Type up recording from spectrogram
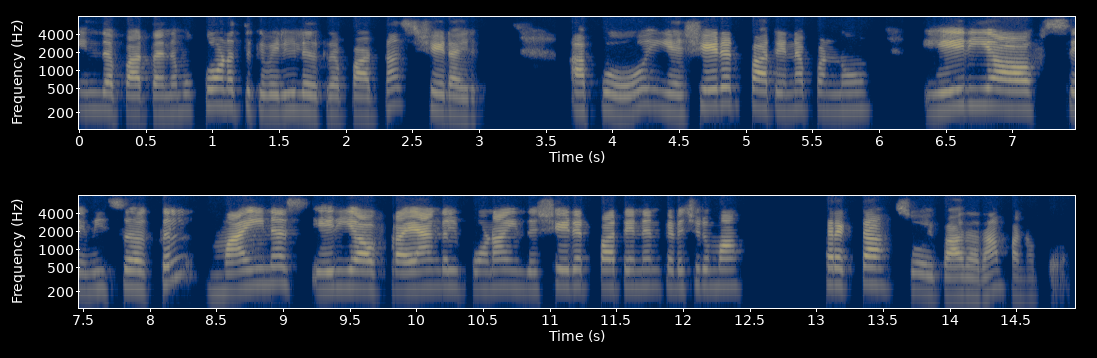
இந்த பார்ட் தான். இந்த முக்கோணத்துக்கு வெளியில இருக்கிற பார்ட் தான் ஷேட் ஆயிருக்கு. அப்போ இங்க ஷேடட் பார்ட் என்ன பண்ணும்? Area of semi circle minus area of triangle போனா இந்த ஷேடட் பார்ட் என்னன்னு கிடைச்சிடுமா? கரெக்டா சோ இப்ப அதை தான் பண்ண போறோம்.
